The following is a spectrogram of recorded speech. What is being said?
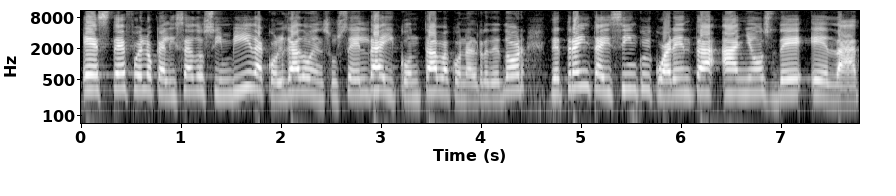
Este fue localizado sin vida, colgado en su celda y contaba con alrededor de 35 y 40 años de edad.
